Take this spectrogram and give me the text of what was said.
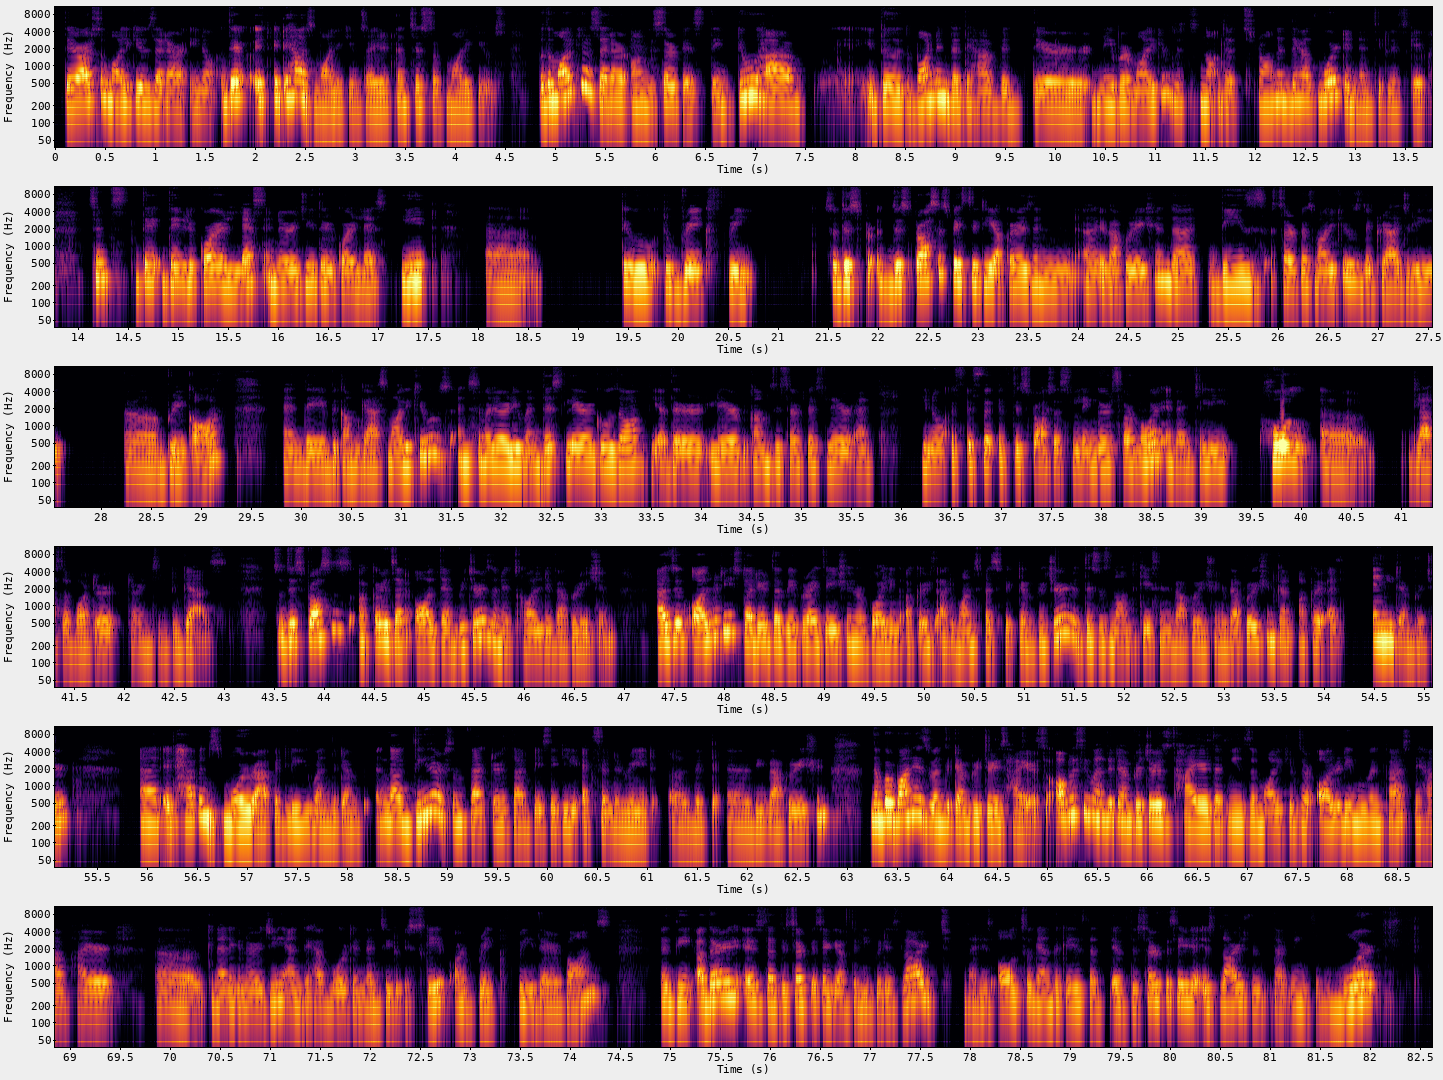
there are some molecules that are, you know, there it, it has molecules, right? It consists of molecules. But the molecules that are on the surface, they do have the, the bonding that they have with their neighbor molecules, it's not that strong and they have more tendency to escape. Since they, they require less energy, they require less heat uh, to to break free so this this process basically occurs in uh, evaporation that these surface molecules they gradually uh, break off and they become gas molecules. And similarly when this layer goes off the other layer becomes the surface layer. And you know if if, if this process lingers for more eventually whole uh, glass of water turns into gas. So this process occurs at all temperatures and it's called evaporation as we've already studied the vaporization or boiling occurs at one specific temperature, this is not the case in evaporation. Evaporation can occur at any temperature and it happens more rapidly when the temp now these are some factors that basically accelerate uh, the, uh, the evaporation. Number one is when the temperature is higher. So obviously when the temperature is higher that means the molecules are already moving fast they have higher uh, kinetic energy and they have more tendency to escape or break free their bonds the other is that the surface area of the liquid is large. That is also again the case that if the surface area is large, that means more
